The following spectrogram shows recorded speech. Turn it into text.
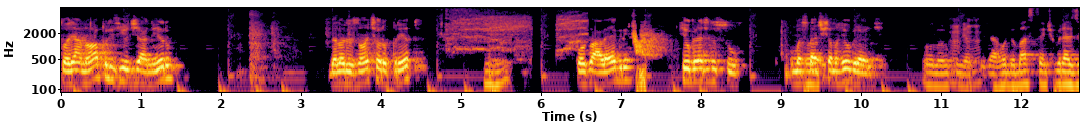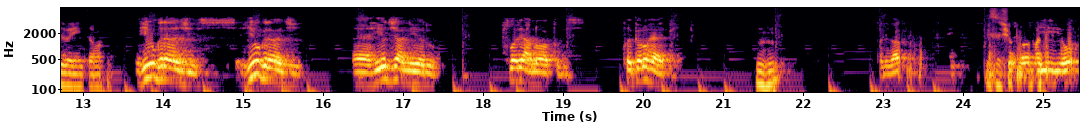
Florianópolis, Rio de Janeiro, Belo Horizonte, Ouro Preto, Uhum. Pouso Alegre, Rio Grande do Sul. Uma cidade que chama Rio Grande. Ô, louco, Uhum. já, já rodou bastante o Brasil aí, então. Rio Grande, Rio Grande, é, Rio de Janeiro, Florianópolis. Foi pelo rap, Uhum. tá ligado? E você chegou a fazer, E eu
